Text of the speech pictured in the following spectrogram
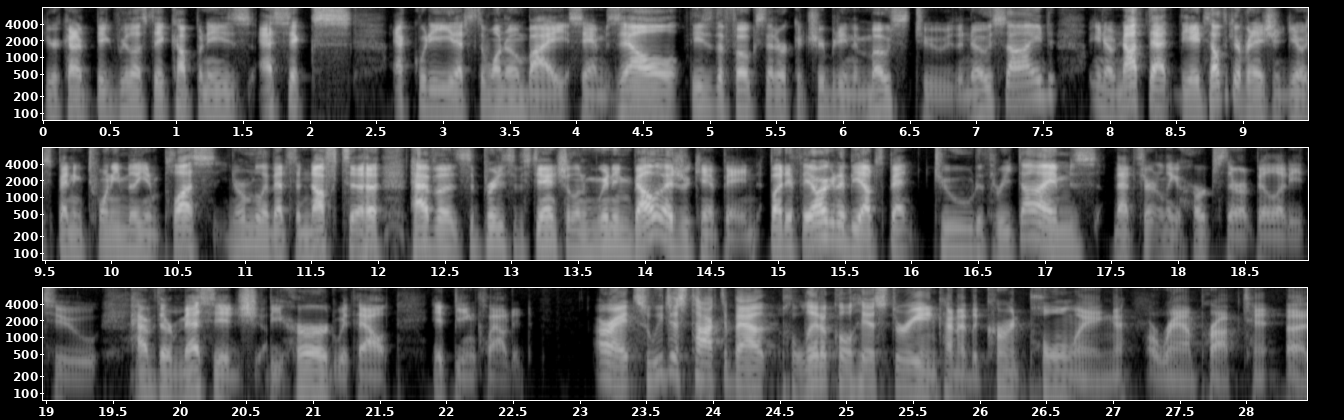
your kind of big real estate companies, Essex, Equity, that's the one owned by Sam Zell. These are the folks that are contributing the most to the no side. You know, not that the AIDS Healthcare Foundation, you know, spending 20 million plus, normally that's enough to have a pretty substantial and winning ballot measure campaign. But if they are going to be outspent two to three times, that certainly hurts their ability to have their message be heard without it being clouded. All right, so we just talked about political history and kind of the current polling around Prop 10. Uh,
